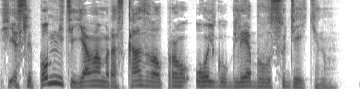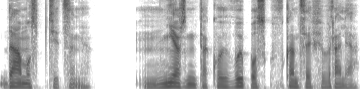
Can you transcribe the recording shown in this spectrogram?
Если помните, я вам рассказывал про Ольгу Глебову Судейкину, даму с птицами. Нежный такой выпуск в конце февраля.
